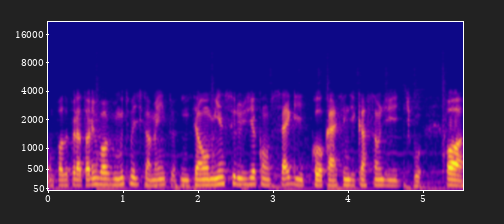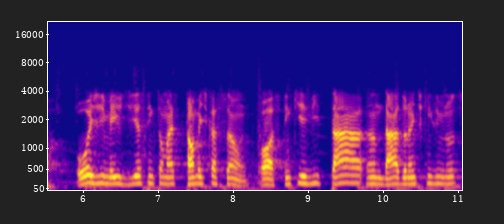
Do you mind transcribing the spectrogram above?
um pós-operatório envolve muito medicamento, então minha cirurgia consegue colocar essa indicação de, tipo, ó, Hoje, meio-dia, você tem que tomar tal medicação. Ó, você tem que evitar andar durante 15 minutos,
